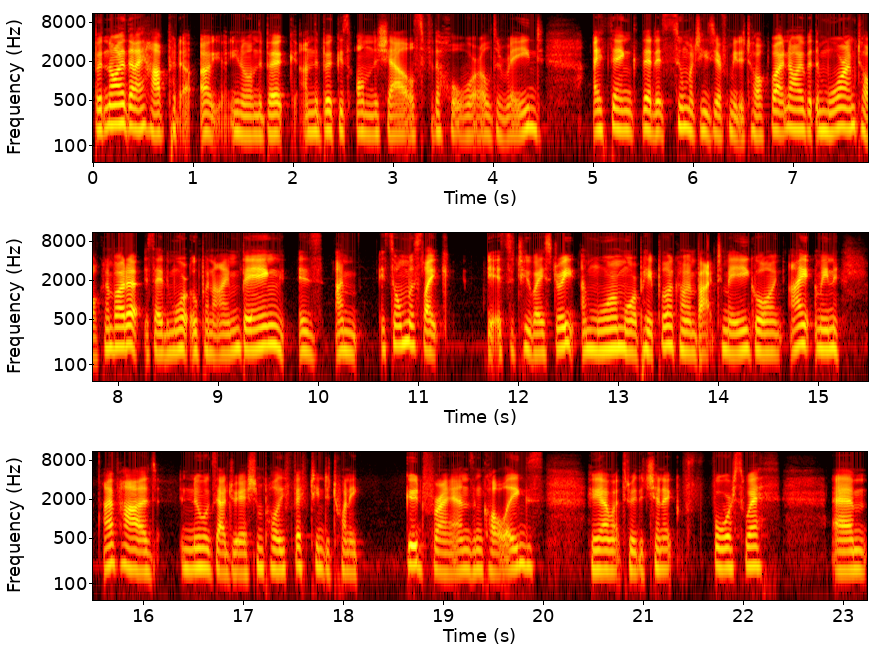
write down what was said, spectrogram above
But now that I have put out, you know, on the book, and the book is on the shelves for the whole world to read, I think that it's so much easier for me to talk about now. But the more I'm talking about it, say the more open I'm being, is I'm. It's almost like it's a two way street, and more and more people are coming back to me going, I. I mean, I've had no exaggeration, probably fifteen to twenty good friends and colleagues who I went through the Chinook force with um,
